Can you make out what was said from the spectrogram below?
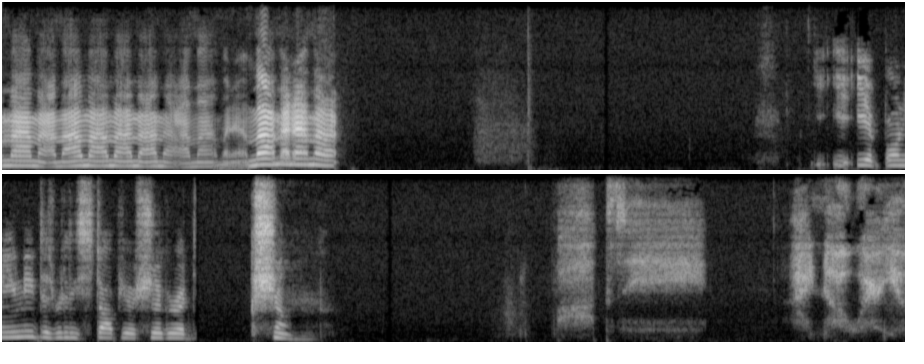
ma ma ma ma ma ma ma ma ma ma ma ma Yeah, Bonnie, you need to really stop your sugar addiction. Foxy, I know where you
